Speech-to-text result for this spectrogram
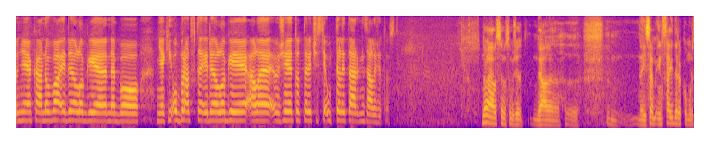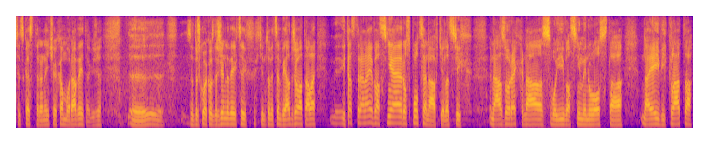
uh, nějaká nová ideologie nebo nějaký obrat v té ideologii, ale že je to tedy čistě utilitární záležitost? No já si myslím, že já uh, nejsem insider komunistické strany Čech a Moravy, takže uh, se trošku jako zdrženlivě chci k těmto věcem vyjadřovat, ale i ta strana je vlastně rozpolcená v těchto těch názorech na svoji vlastní minulost a na její výklad a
